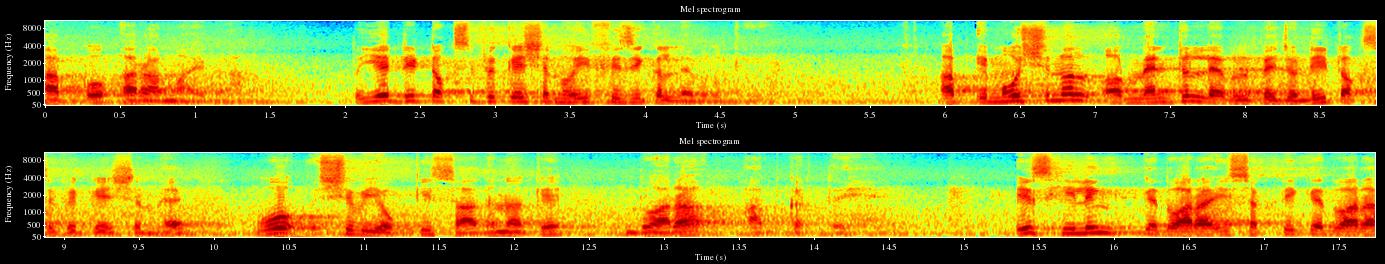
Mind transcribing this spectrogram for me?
आपको आराम आएगा। तो ये डिटॉक्सिफिकेशन हुई फ़िज़िकल लेवल की। अब इमोशनल और मेंटल लेवल पे जो डिटॉक्सिफिकेशन है, वो शिव योग की साधना के द्वारा आप करते हैं। इस हीलिंग के द्वारा, इस शक्ति के द्वारा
